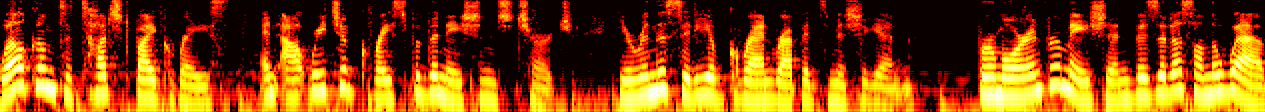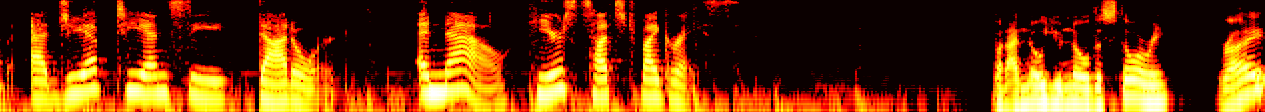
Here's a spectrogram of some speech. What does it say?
Welcome to Touched by Grace, an outreach of Grace for the Nations Church here in the city of Grand Rapids, Michigan. For more information, visit us on the web at gftnc.org. And now, here's Touched by Grace. But I know you know the story, right?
